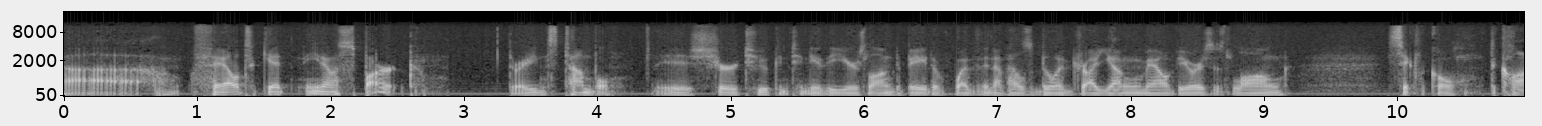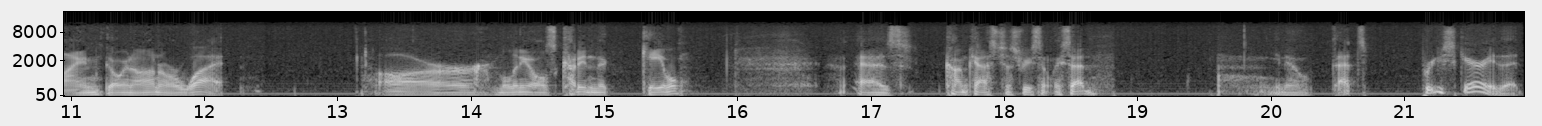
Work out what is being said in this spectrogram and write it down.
uh, failed to get, you know, a spark. The ratings tumble is sure to continue the years long debate of whether the NFL's ability to draw young male viewers is long cyclical decline going on or what. Are millennials cutting the cable? As Comcast just recently said, you know, that's pretty scary that,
